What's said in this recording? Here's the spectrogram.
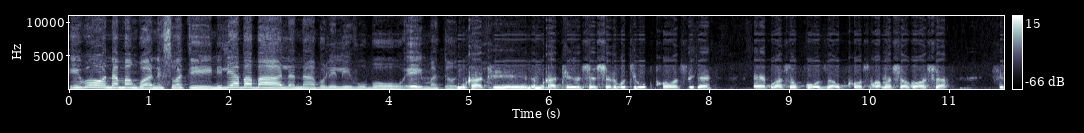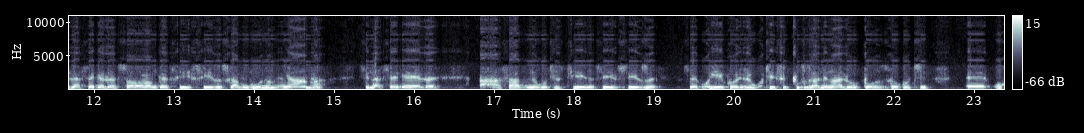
Ibona mangwane eswatini liyababala nabo leli hubo hey madoda. Emkhathini emkhathini seshela ukuthi ubukhosi ke ebuka sobhuza ubukhosi kwamashokohla silahlekelwe sonke siyisizwe sikamnguni omnyama. Silahlekelwe asazi nokuthi sithini siyisizwe sekuyikho nje ukuthi sigquzane ngalo ugqozi lokuthi eh ku-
